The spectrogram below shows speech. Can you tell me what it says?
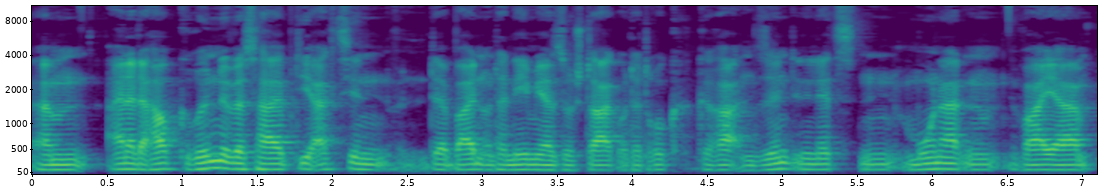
Ähm, einer der Hauptgründe, weshalb die Aktien der beiden Unternehmen ja so stark unter Druck geraten sind in den letzten Monaten, war ja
